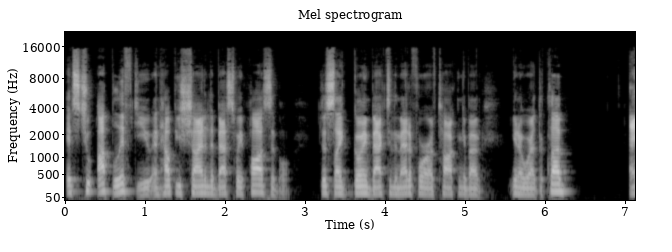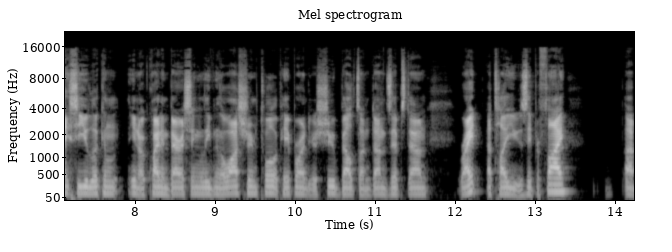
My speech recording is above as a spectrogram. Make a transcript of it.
It's to uplift you and help you shine in the best way possible. Just like going back to the metaphor of talking about, you know, we're at the club. I see you looking, you know, quite embarrassing, leaving the washroom, toilet paper under your shoe, belts undone, zips down, right? I tell you, zip your fly, uh,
